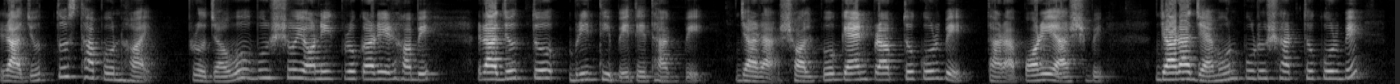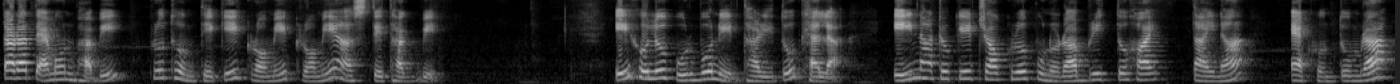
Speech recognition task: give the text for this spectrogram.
রাজত্ব স্থাপন হয়। প্রজাও অবশ্যই অনেক প্রকারের হবে। রাজত্ব বৃদ্ধি পেতে থাকবে। যারা স্বল্প জ্ঞান প্রাপ্ত করবে, তারা পরে আসবে। যারা যেমন পুরুষার্থ করবে, তারা তেমনভাবেই প্রথম থেকে ক্রমে ক্রমে আসতে থাকবে। এ হলো পূর্ব নির্ধারিত খেলা। এই নাটকের চক্র পুনরাবৃত্ত হয়, তাই না? এখন তোমরা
